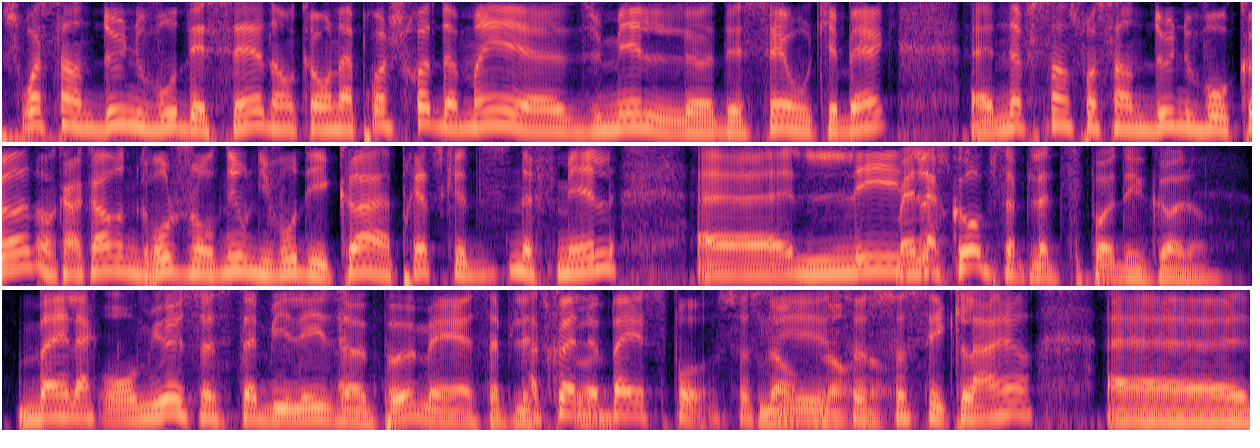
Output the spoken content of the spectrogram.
62 nouveaux décès. Donc, on approchera demain du 1000 là, décès au Québec. Euh, 962 nouveaux cas. Donc, encore une grosse journée au niveau des cas à presque 19 000. Euh, les Mais la courbe s'aplatit pas des cas. Là. Ben, la Au mieux, ça stabilise un peu, mais ça plaît En tout cas, elle ne baisse pas. Ça, c'est ça, ça, c'est clair. Euh,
